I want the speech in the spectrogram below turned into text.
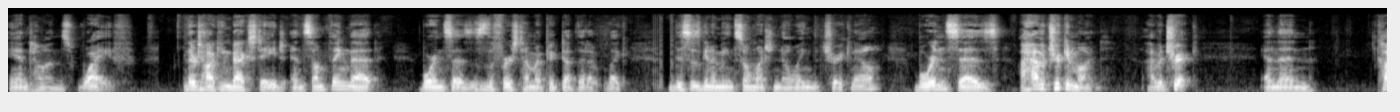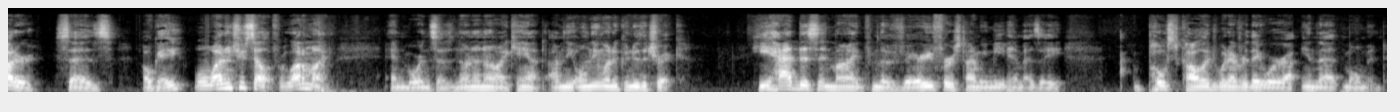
Anton's wife. They're talking backstage, and something that Borden says this is the first time I picked up that like this is going to mean so much knowing the trick now. Borden says, I have a trick in mind. I have a trick. And then Cutter says, Okay, well, why don't you sell it for a lot of money? And Borden says, No, no, no, I can't. I'm the only one who can do the trick. He had this in mind from the very first time we meet him as a post college, whatever they were in that moment.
